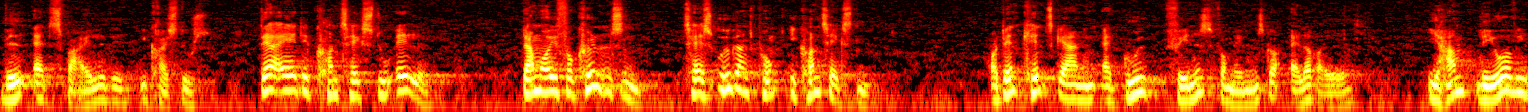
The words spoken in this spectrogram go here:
ved at spejle det i Kristus. Deraf det kontekstuelle. Der må i forkyndelsen tages udgangspunkt i konteksten. Og den kendskærning, at Gud findes for mennesker allerede. I ham lever vi,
